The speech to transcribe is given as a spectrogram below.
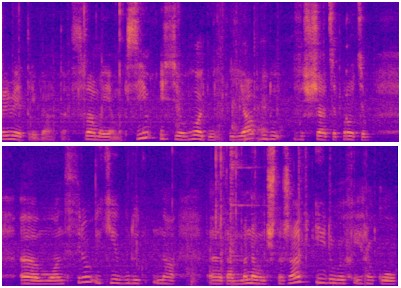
Привіт, ребята! З вами я Максим, і сьогодні я буду захищатися проти е, монстрів, які будуть на, е, там, мене уничтожати і других ігроків.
